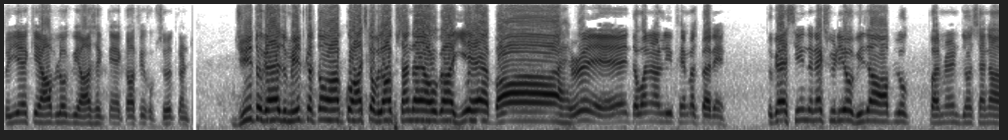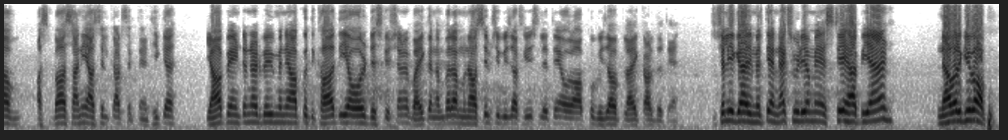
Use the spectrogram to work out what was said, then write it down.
तो ये है कि आप लोग भी आ सकते हैं काफ़ी खूबसूरत कंट्री जी तो गैज उम्मीद करता हूँ आपको आज का ब्लॉग पसंद आया होगा। ये है बाहरेन फ़ेमस बहरेन तो guys see in the next video visa आप लोग परमानेंट जो है ना आसानी हासिल कर सकते हैं, ठीक है? यहाँ पे इंटरनेट पे भी मैंने आपको दिखा दिया और डिस्क्रिप्शन में भाई का नंबर है, मुनासिब सी वीज़ा फ़ीस लेते हैं और आपको वीज़ा अप्लाई कर देते हैं। तो चलिए गैस मिलते हैं नेक्स्ट वीडियो में। Stay happy and never give up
